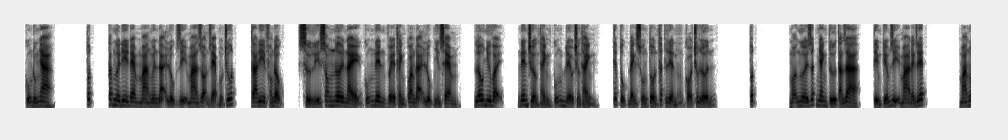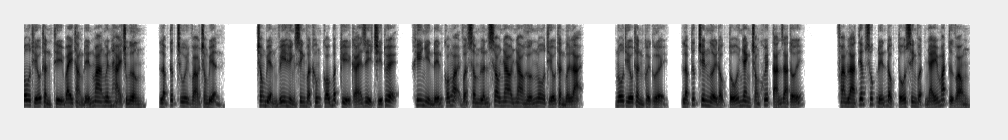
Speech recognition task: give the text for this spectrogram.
Cũng đúng nha. Tốt, các ngươi đi đem ma nguyên đại lục dị ma dọn dẹp một chút, ta đi phóng độc, xử lý xong nơi này cũng nên về thánh quang đại lục nhìn xem, lâu như vậy, nên trưởng thành cũng đều trưởng thành, tiếp tục đánh xuống tổn thất liền có chút lớn. Tốt. mọi người rất nhanh tứ tán ra, tìm kiếm dị ma đánh giết mà ngô thiếu thần thì bay thẳng đến ma nguyên hải trung ương, lập tức chui vào trong biển. Trong biển vi hình sinh vật không có bất kỳ cái gì trí tuệ, khi nhìn đến có ngoại vật xâm lấn sau nhau nhau hướng ngô thiếu thần bơi lại. Ngô thiếu thần cười cười, lập tức trên người độc tố nhanh chóng khuyết tán ra tới. Phàm là tiếp xúc đến độc tố sinh vật nháy mắt tử vong,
